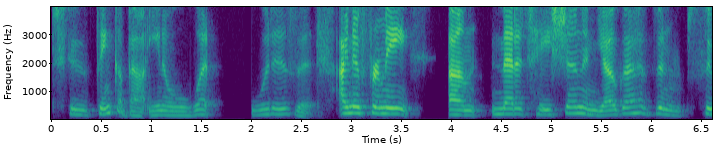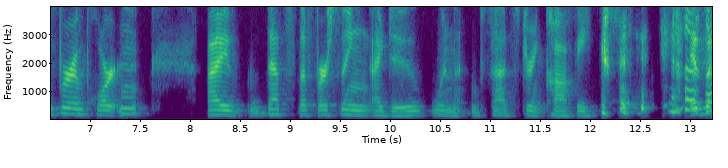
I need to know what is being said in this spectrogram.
to think about, you know, what what is it? I know for me, um, meditation and yoga have been super important. I that's the first thing I do when besides drink coffee is, uh,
